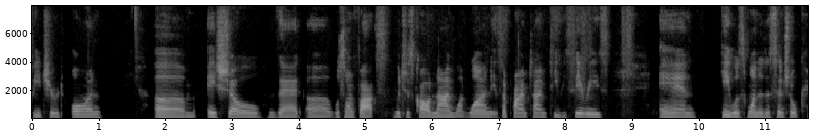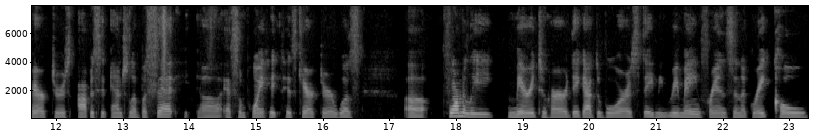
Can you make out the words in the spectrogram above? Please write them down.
featured on um, a show that uh, was on Fox, which is called 911. It's a primetime TV series, and he was one of the central characters opposite Angela Bassett. Uh, at some point, his, character was uh, formerly married to her. They got divorced. They remained friends in a great co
